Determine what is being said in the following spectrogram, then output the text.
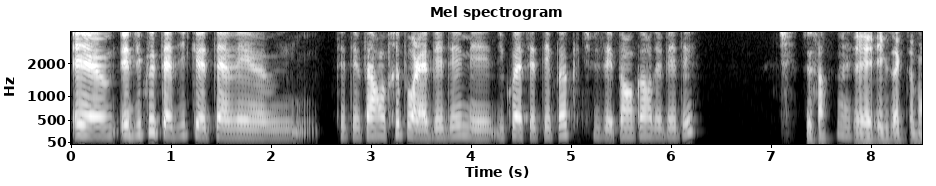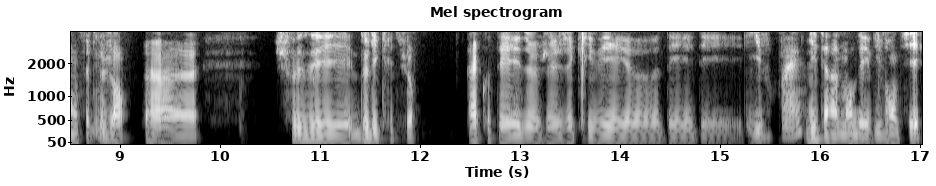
Et, euh, et du coup, t'as dit que euh, t'étais pas rentré pour la BD, mais du coup, à cette époque, tu faisais pas encore de BD C'est ça, Ouais. Exactement en fait. Ouais. Genre, euh, je faisais de l'écriture à côté, de, j'écrivais euh, des, des livres. Ouais. littéralement des livres entiers.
